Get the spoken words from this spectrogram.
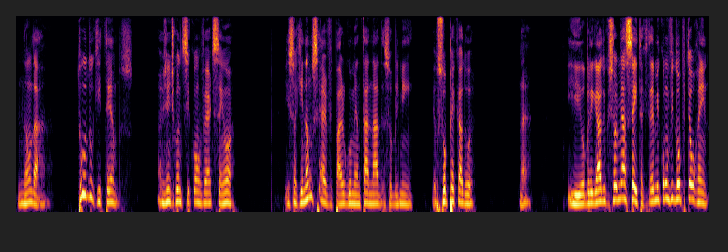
não dá. Tudo que temos, a gente quando se converte, Senhor, isso aqui não serve para argumentar nada sobre mim. Eu sou pecador, né? E obrigado que o Senhor me aceita, que até me convidou para o teu reino.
